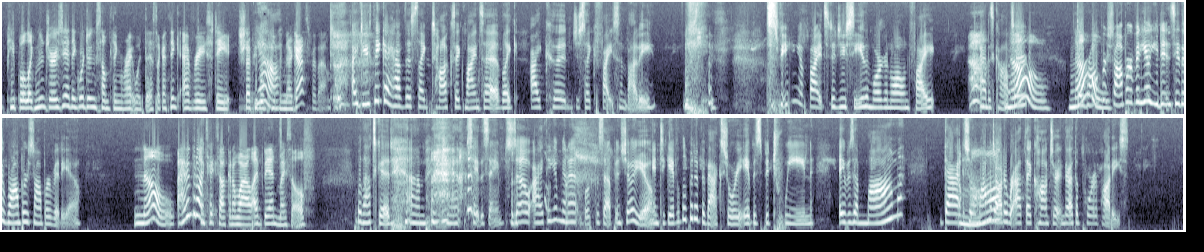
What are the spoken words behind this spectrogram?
people like New Jersey. I think we're doing something right with this. Like I think every state should have people Yeah. pumping their gas for them. I do think I have this like toxic mindset of like I could just like fight somebody. Speaking of fights, did you see the Morgan Wallen fight at his concert? No, no, The Romper Stomper video? You didn't see the Romper Stomper video. no. I haven't been on Okay. TikTok in a while. I've banned myself. Well, that's good. Um, can't say the same. So I think I'm gonna look this up and show you. And to give a little bit of a backstory, it was between, it was a mom that A so a mom and daughter were at the concert and they're at the porta potties.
